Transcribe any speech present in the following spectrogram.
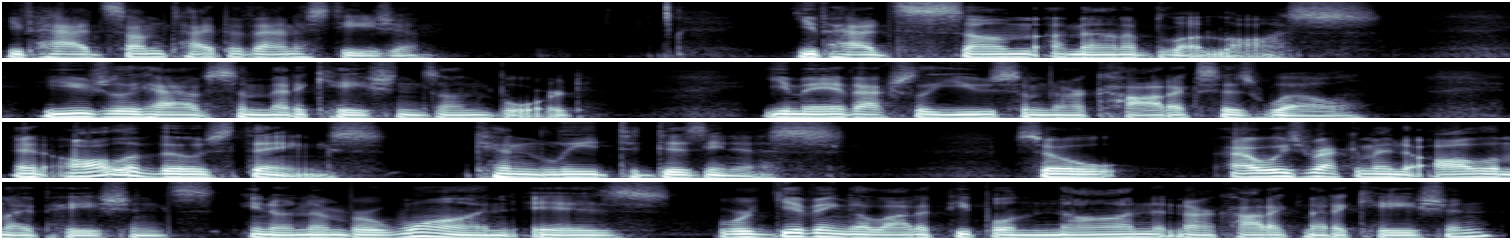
You've had some type of anesthesia, you've had some amount of blood loss, you usually have some medications on board, you may have actually used some narcotics as well. And all of those things can lead to dizziness. So I always recommend to all of my patients, you know, number one is we're giving a lot of people non narcotic medication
